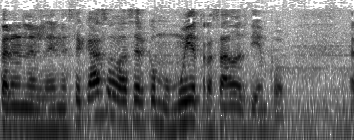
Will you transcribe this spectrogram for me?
pero en, el- en este caso va a ser como muy atrasado el tiempo. Eh,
